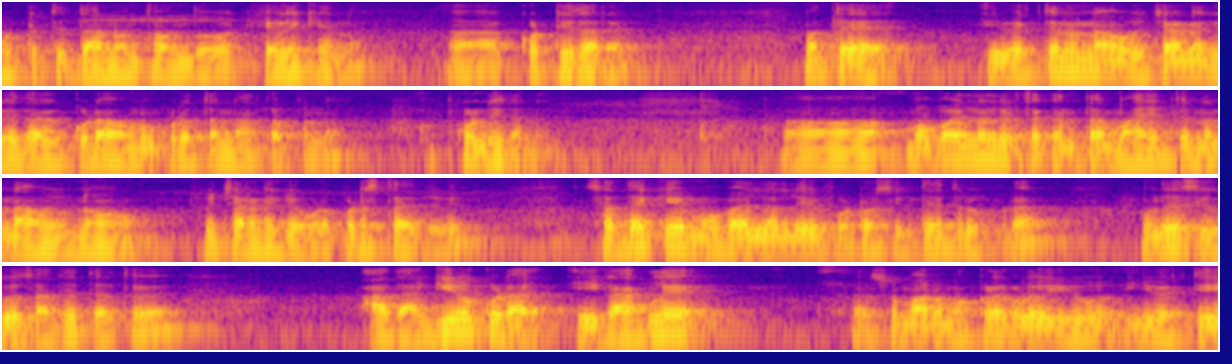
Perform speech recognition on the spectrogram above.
ಮುಟ್ಟುತ್ತಿದ್ದ ಅನ್ನುವಂಥ ಒಂದು ಹೇಳಿಕೆಯನ್ನು ಕೊಟ್ಟಿದ್ದಾರೆ. ಮತ್ತು ಈ ವ್ಯಕ್ತಿನ ನಾವು ವಿಚಾರಣೆಗೆ ಇದ್ದಾಗ ಕೂಡ ಅವನು ಕೂಡ ತನ್ನ ತಪ್ಪನ್ನು ಒಪ್ಕೊಂಡಿದ್ದಾನೆ. ಮೊಬೈಲ್ನಲ್ಲಿರ್ತಕ್ಕಂಥ ಮಾಹಿತಿಯನ್ನು ನಾವು ಇನ್ನೂ ವಿಚಾರಣೆಗೆ ಒಳಪಡಿಸ್ತಾ ಇದ್ದೀವಿ. ಸದ್ಯಕ್ಕೆ ಮೊಬೈಲ್ನಲ್ಲಿ ಫೋಟೋ ಸಿಗದೇ ಇದ್ದರೂ ಕೂಡ ಮುಂದೆ ಸಿಗೋ ಸಾಧ್ಯತೆ ಇರ್ತವೆ. ಆದಾಗ್ಯೂ ಕೂಡ ಈಗಾಗಲೇ ಸುಮಾರು ಮಕ್ಕಳುಗಳು ಇವು, ಈ ವ್ಯಕ್ತಿ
